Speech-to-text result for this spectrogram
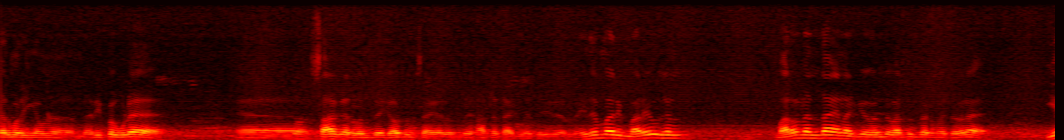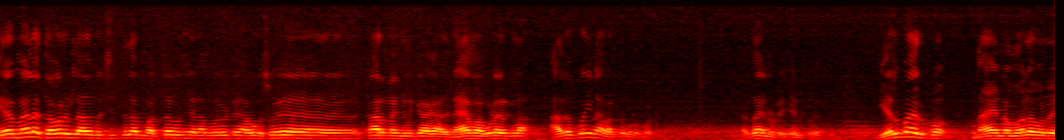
தர்மலிங்கம்னு இருந்தார். இப்போ கூட சாகர் வந்து கௌதம் சாகர் வந்து ஹார்ட் அட்டாக்ல தெரியுது இதே மாதிரி மறைவுகள் மரணம் தான் எனக்கு வந்து வருத்தம் தருமே தவிர என் மேலே தவறு இல்லாத பட்சத்தில் மற்றவங்க நம்ம வீட்டு அவங்க சுய காரணங்களுக்காக அது நியாயமாக கூட இருக்கலாம். அதை போய் நான் வருத்தப்பட மாட்டேன். அதுதான் என்னுடைய இயல்பு. இயல்பாக இருப்போம். நான் என்ன முதல்ல ஒரு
